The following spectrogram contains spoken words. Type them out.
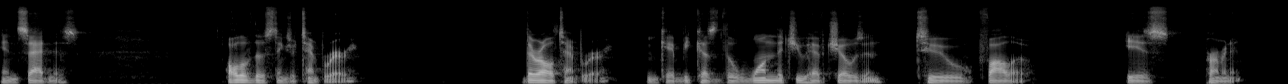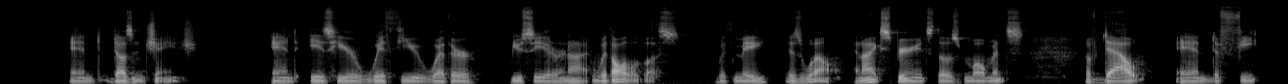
and sadness, all of those things are temporary. They're all temporary, okay? Because the one that you have chosen to follow is permanent and doesn't change. and is here with you, whether you see it or not, with all of us, with me as well. And I experience those moments of doubt and defeat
